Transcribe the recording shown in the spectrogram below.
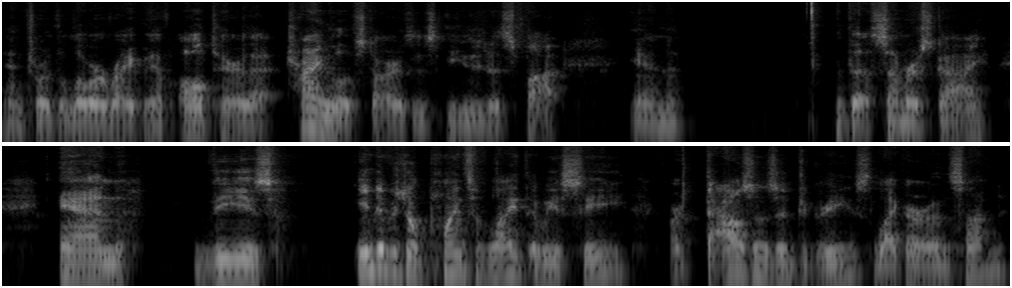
and toward the lower right, we have Altair. That triangle of stars is easy to spot in the summer sky. And these individual points of light that we see are thousands of degrees, like our own sun.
